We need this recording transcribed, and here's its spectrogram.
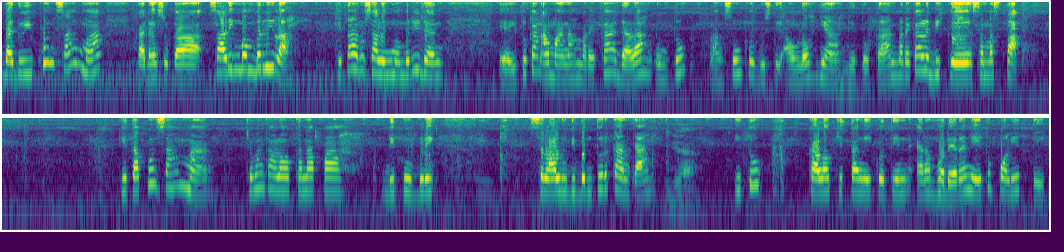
Baduy pun sama. Kadang suka saling memberi lah. Kita harus saling memberi dan ya itu kan amanah mereka adalah untuk langsung ke Gusti Allahnya gitu kan. Mereka lebih ke semesta. Kita pun sama. Cuman kalau kenapa di publik selalu dibenturkan kan? Iya. Itu kalau kita ngikutin era modern yaitu politik.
